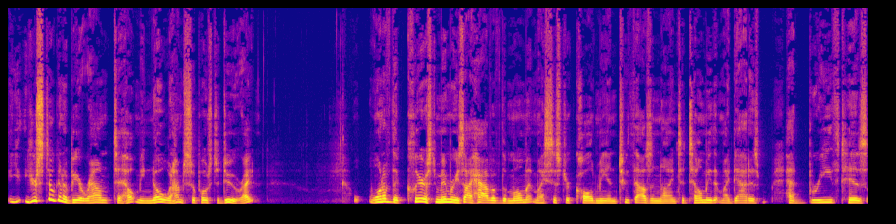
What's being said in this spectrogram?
you're still going to be around to help me know what I'm supposed to do, right? One of the clearest memories I have of the moment my sister called me in 2009 to tell me that my dad has, had breathed his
